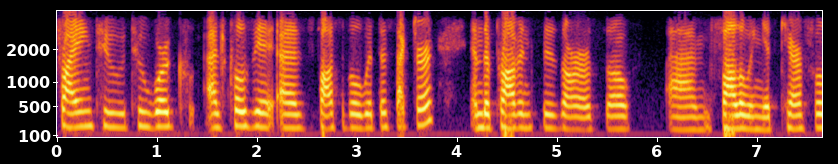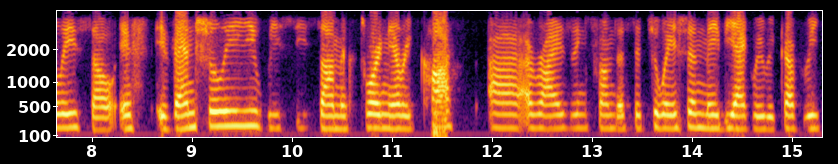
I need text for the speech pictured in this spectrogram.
trying to to work as closely as possible with the sector, and the provinces are also um, following it carefully. So if eventually we see some extraordinary costs uh, arising from the situation, maybe agri recovery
